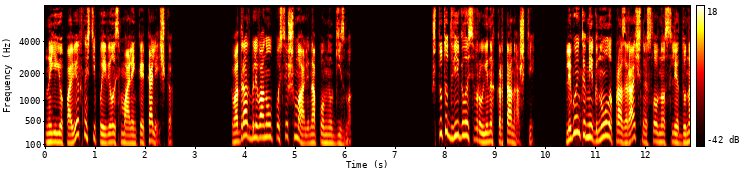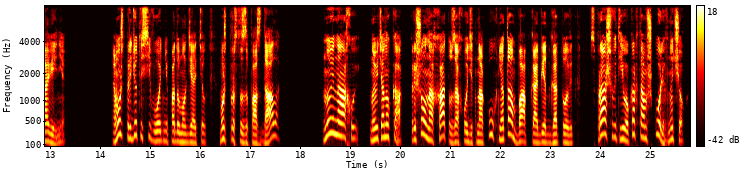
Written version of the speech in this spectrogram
На ее поверхности появилось маленькое колечко. Квадрат блеванул после шмали, напомнил Гизма. Что-то двигалось в руинах картонашки. Легонько мигнуло, прозрачное, словно след дуновения. «А может, придет и сегодня», — подумал дятел. «Может, просто запоздало?» «Ну и нахуй. Но ведь оно как? Пришел на хату, заходит на кухню, а там бабка обед готовит. Спрашивает его, как там в школе, внучок?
